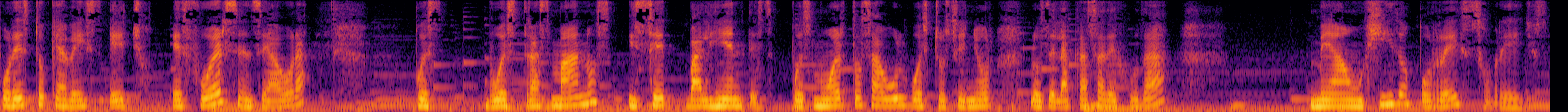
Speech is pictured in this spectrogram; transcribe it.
por esto que habéis hecho. Esfuércense ahora, pues vuestras manos y sed valientes, pues muerto Saúl vuestro Señor, los de la casa de Judá, me ha ungido por rey sobre ellos.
